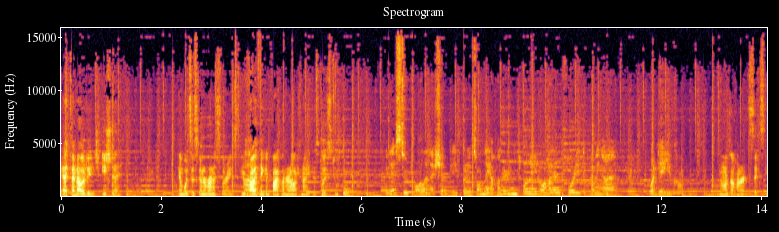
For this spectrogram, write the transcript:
Yeah, $10 each each day. There you go. And what's this going to run us, Lorraine? You're probably Um, thinking $500 a night. This place is too cool. It is too cool, and it should be, but it's only 120 to 140 depending on what day you come. No, it's 160.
